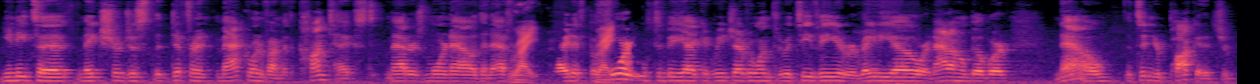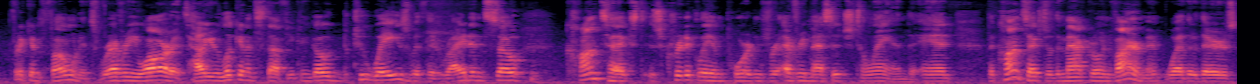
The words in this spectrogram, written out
you need to make sure just the different macro environment, the context matters more now than ever. Right. Right. If before right. it used to be I could reach everyone through a TV or a radio or an out of home billboard, now it's in your pocket. It's your freaking phone. It's wherever you are. It's how you're looking at stuff. You can go two ways with it, right? And so context is critically important for every message to land. And the context of the macro environment, whether there's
